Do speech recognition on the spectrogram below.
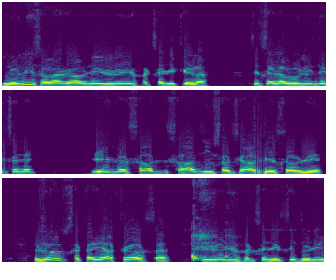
दोन्ही सभागृहामध्ये विरोधी पक्षांनी केला तर त्यांना बोलून द्यायचं नाही. एकदा सात सहा दिवसाच्या अधिवेशनामध्ये रोज सकाळी अकरा वाजता विरोधी पक्ष नेते दोन्ही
